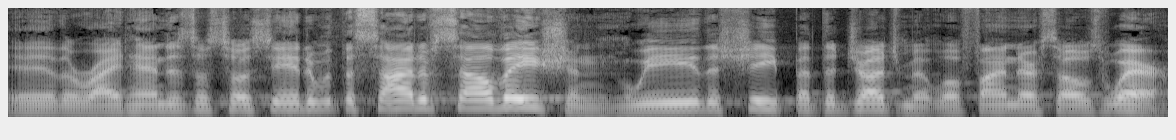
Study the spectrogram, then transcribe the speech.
Uh, the right hand is associated with the side of salvation. We, the sheep at the judgment, will find ourselves where?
